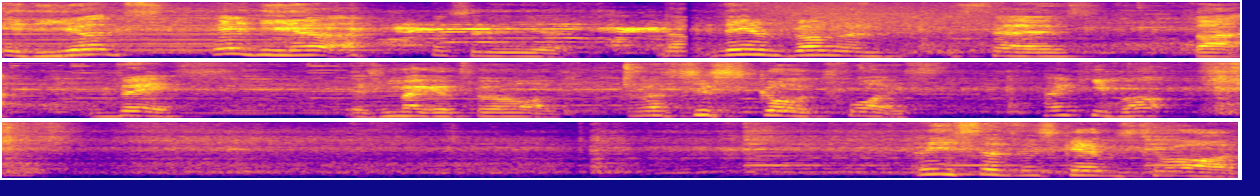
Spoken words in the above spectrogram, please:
Idiots! Idiot! What's an idiot? Now, Liam Drummond says that this is mega. And I've just scored twice. Thank you, Bot. And he says this game is too hard.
